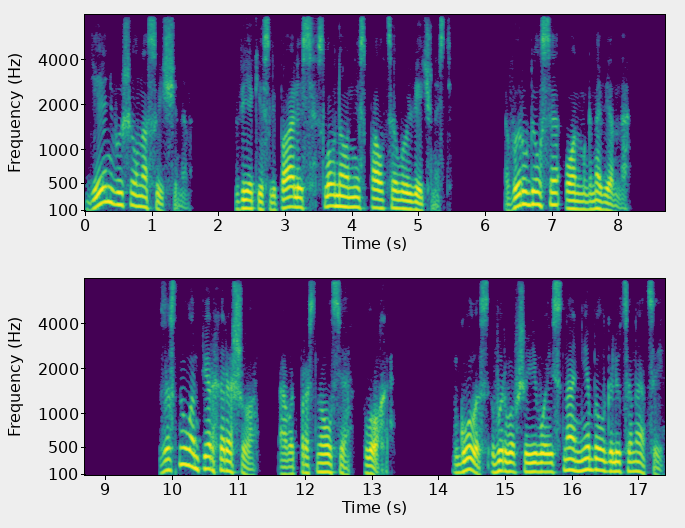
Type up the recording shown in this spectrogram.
День вышел насыщенным. Веки слепались, словно он не спал целую вечность. Вырубился он мгновенно. Заснул Ампер хорошо, а вот проснулся плохо. Голос, вырвавший его из сна, не был галлюцинацией.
